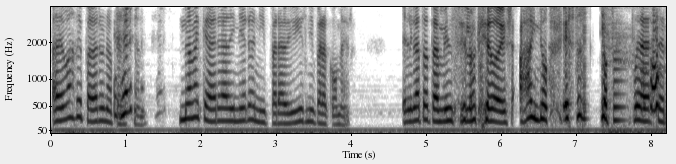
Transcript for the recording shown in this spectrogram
Además de pagar una pensión, no me quedará dinero ni para vivir ni para comer. El gato también se lo quedó ella. Ay, no, eso es lo puede hacer.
